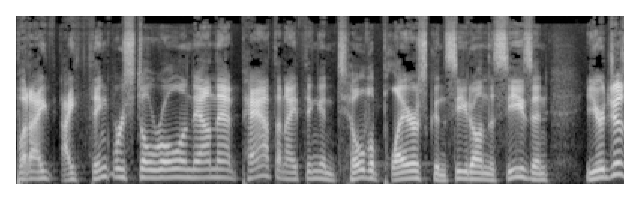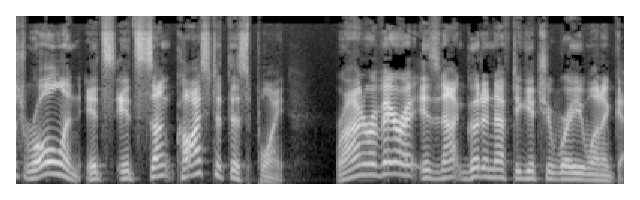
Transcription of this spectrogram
But I, I think we're still rolling down that path, and I think until the players concede on the season, you're just rolling. It's it's sunk cost at this point. Ron Rivera is not good enough to get you where you want to go.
